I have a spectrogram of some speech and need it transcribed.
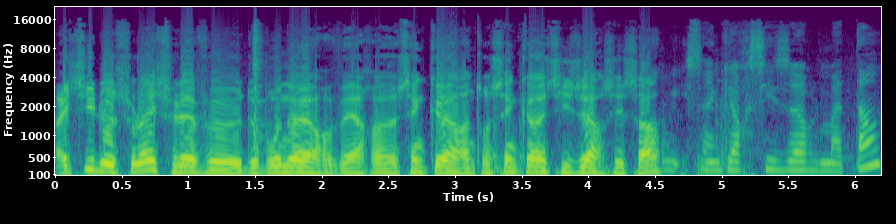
Ah, ici, le soleil se lève de bonne heure, vers 5h, entre 5h et 6h, c'est ça? Oui, 5h, 6h le matin.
